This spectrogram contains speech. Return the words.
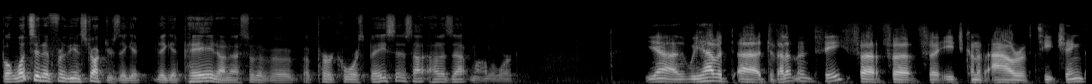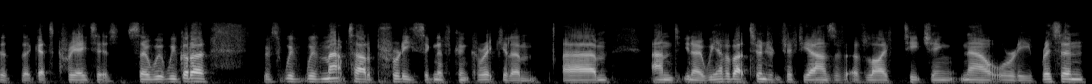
but what's in it for the instructors? They get they get paid on a sort of a, a per course basis. How, how, does that model work? Yeah, we have a, a, development fee for, for, for each kind of hour of teaching that, that gets created. So we, have got a, we've, we've, we've mapped out a pretty significant curriculum. Um, and you know we have about 250 hours of, of live teaching now already written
